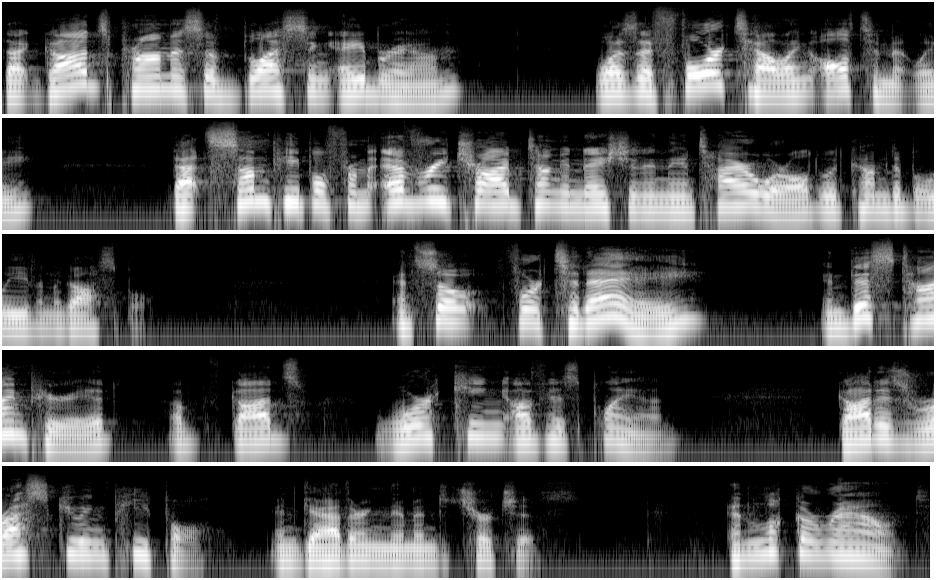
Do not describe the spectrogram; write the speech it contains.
that God's promise of blessing Abraham was a foretelling ultimately that some people from every tribe, tongue, and nation in the entire world would come to believe in the gospel. And so, for today, in this time period of God's working of his plan, God is rescuing people and gathering them into churches. and look around.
